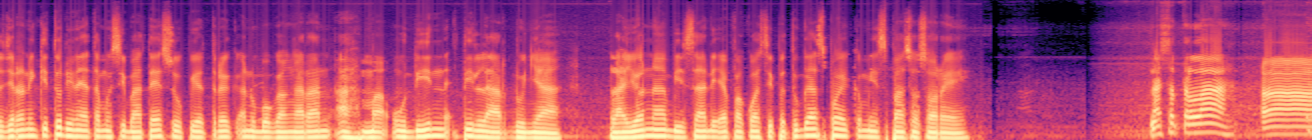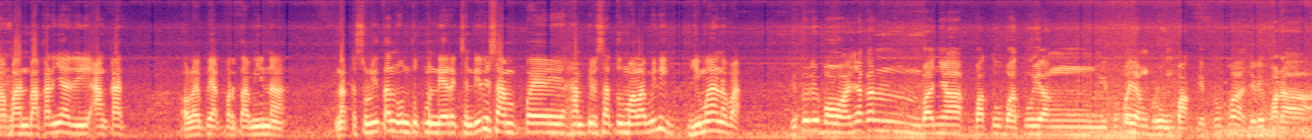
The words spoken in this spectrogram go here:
Sejeroning kitu dina eta musibah teh supir truk anu boga ngaran Ahmaudin tilar dunya. Layona bisa dievakuasi petugas poe kemis paso sore. Nah setelah uh, bahan bakarnya diangkat oleh pihak Pertamina Nah kesulitan untuk menderek sendiri sampai hampir satu malam ini gimana Pak? Itu di bawahnya kan banyak batu-batu yang itu Pak yang berumpak itu Pak. Jadi pada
